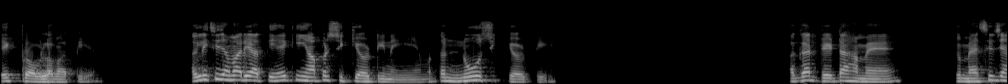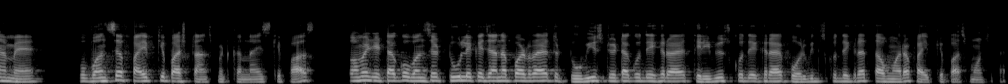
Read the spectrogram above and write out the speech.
एक प्रॉब्लम आती है। अगली चीज़ हमारी आती है कि यहाँ पर सिक्योरिटी नहीं है मतलब नो सिक्योरिटी। अगर डेटा हमें जो मैसेज है हमें वो वन से फाइव के पास ट्रांसमिट करना है इसके पास तो हमें डेटा को वन से टू लेके जाना पड़ रहा है, तो टू भी उस डेटा को देख रहा है, थ्री भी उसको देख रहा है, फोर भी इसको देख रहा है, तब हमारा फाइव के पास पहुँच रहा है।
